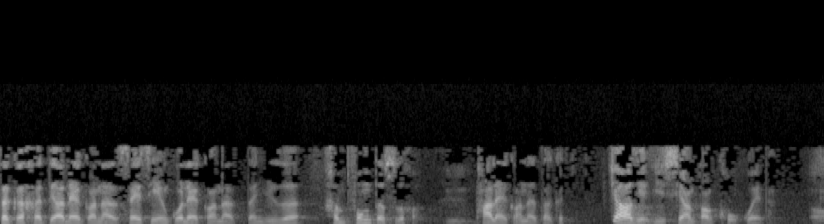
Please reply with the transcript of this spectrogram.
这个核雕来讲呢，在全国来讲呢，等于是很风的时候，它来讲呢，这个。价值也相当可贵的。哦。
